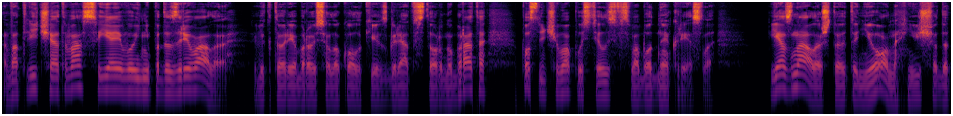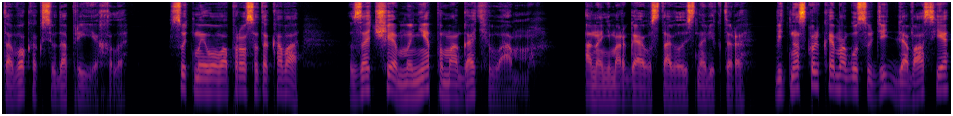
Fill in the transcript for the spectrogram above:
«В отличие от вас, я его и не подозревала», — Виктория бросила колкий взгляд в сторону брата, после чего опустилась в свободное кресло — я знала, что это не он, еще до того, как сюда приехала. Суть моего вопроса такова. «Зачем мне помогать вам?» Она, не моргая, уставилась на Виктора. «Ведь, насколько я могу судить, для вас я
